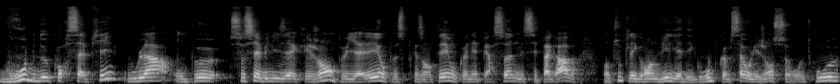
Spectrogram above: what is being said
groupe de course à pied où là on peut sociabiliser avec les gens, on peut y aller, on peut se présenter, on connaît personne mais c'est pas grave. Dans toutes les grandes villes, il y a des groupes comme ça où les gens se retrouvent,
